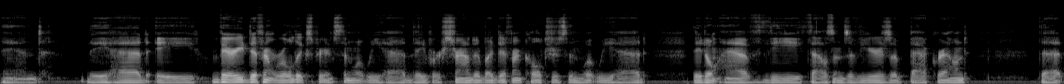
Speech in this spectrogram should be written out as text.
and they had a very different world experience than what we had. They were surrounded by different cultures than what we had. They don't have the thousands of years of background that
